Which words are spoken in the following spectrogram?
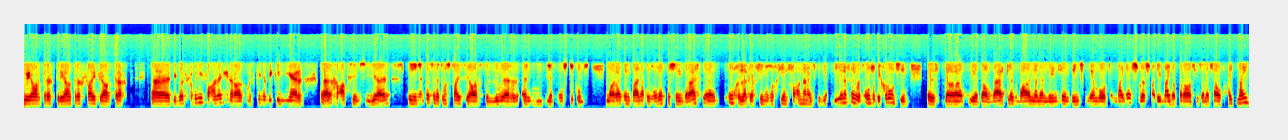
2 jaar terug, 3 jaar terug, 5 jaar terug. Uh die boodskap het nie verander nie, daar is miskien 'n bietjie meer uh geaksentueer en intussen het ons 5 jaar verloor in weet ons toekoms. Maar ek dink baie dat is 100% reg. Uh, ongelukkig sien ons nog geen veranderings nie. Die enigste ding wat ons op die grond sien is dat jy daar werklik baie minder mense in diens neem word in myne soos wat die mynoperasies hulle self uitmyn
